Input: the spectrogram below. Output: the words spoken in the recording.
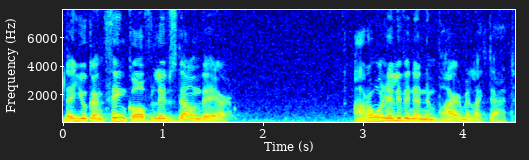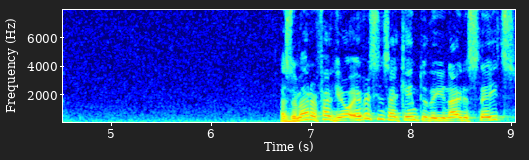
that you can think of lives down there. I don't want to live in an environment like that. As a matter of fact, you know, ever since I came to the United States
